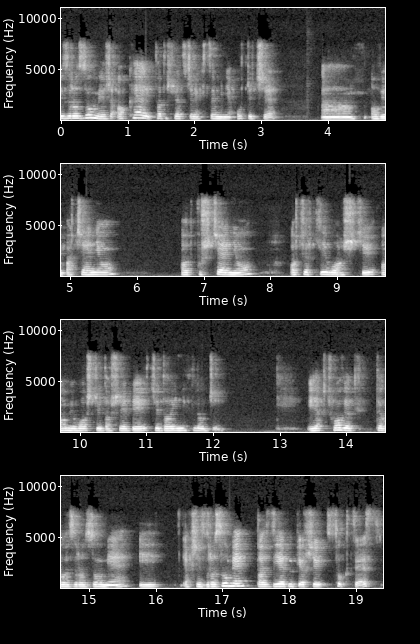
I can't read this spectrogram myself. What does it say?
zrozumie, że okej, okay, to doświadczenie chce mnie uczyć się uh, o wybaczeniu, odpuszczeniu, o cierpliwości, o miłości do siebie czy do innych ludzi. I jak człowiek tego zrozumie i jak się zrozumie, to jest jeden pierwszy sukces,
